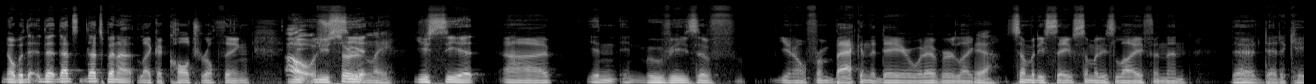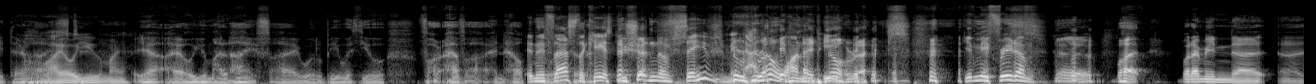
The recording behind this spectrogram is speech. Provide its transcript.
No, but th- th- that's that's been a like a cultural thing. Oh, see it- certainly. you see it uh, in in movies of you know from back in the day or whatever. Like Yeah. somebody saves somebody's life and then they dedicate their oh, life. I owe to- you my. Yeah, I owe you my life. I will be with you forever and help. And if that's the case, you shouldn't have saved me. I don't want to be. know, right? Give me freedom. Uh, but but I mean, uh, uh,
